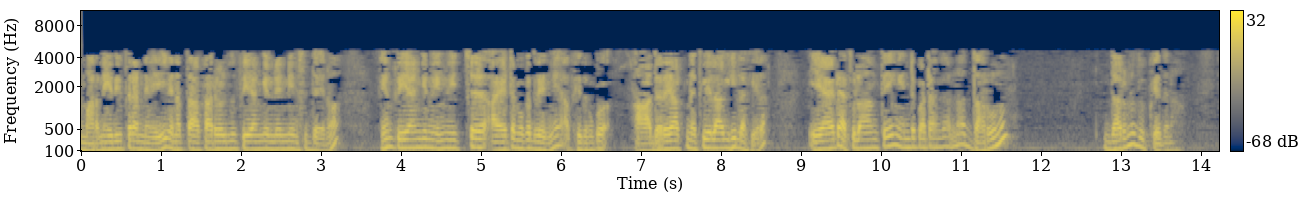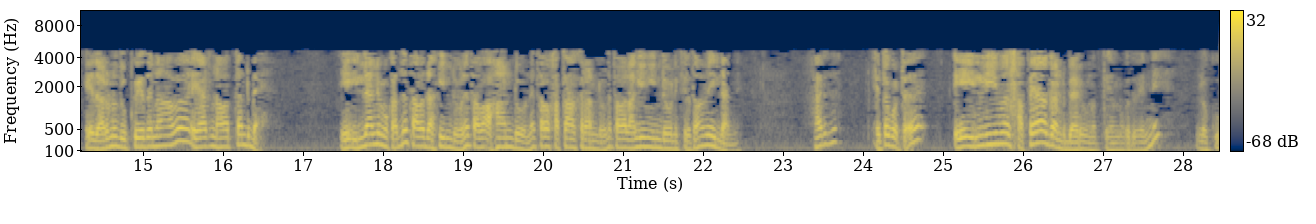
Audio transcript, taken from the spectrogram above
මරණයේදී විතරක් නෙවෙයි වෙනත් ආකාරවලින් ප්‍රියයන්ගෙන් වෙන්වීම සිද්ධ වෙනවා. එහෙනම් ප්‍රියයන්ගෙන් වෙන්වෙච්ච අයට මොකද වෙන්නේ? අපි හිතමුකෝ ආදරයක් නැති වෙලා ගිහිල්ලා කියලා. ඒ අයට අතුලාන්තයෙන් එන්න පටන් ගන්නවා දරුණු දරුණු දුක් වේදනා. ඒ දරුණු දුක් වේදනාව එයාට නවත්තන්න බෑ. ඒ ඉල්ලන්නේ මොකද්ද? තව දකින්න ඕනේ, තව අහන්න ඕනේ, තව කතා කරන්න ඕනේ, තව ළඟින් ඉන්න ඕනේ කියලා තමයි මේ ඉල්ලන්නේ. හරිද? එතකොට ඒ ඉල්ලීම සපයා ගන්න බැරි වුණොත් එහෙනම් මොකද වෙන්නේ? ලොකු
